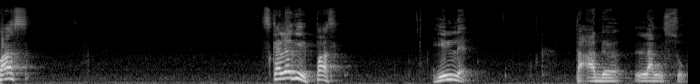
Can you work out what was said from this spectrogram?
PAS. Sekali lagi, PAS. Hilang. Tak ada langsung.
